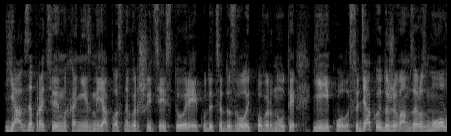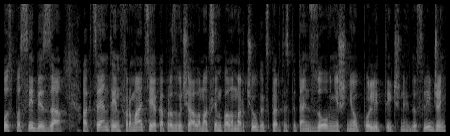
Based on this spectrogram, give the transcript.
як запрацює механізм, як власне вершиться історія, і куди це дозволить повернути її колесо. Дякую дуже вам за розмову. Спасибі за акценти, інформацію, яка прозвучала. Максим Паламарчук, експерт із питань зовнішньополітичних досліджень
